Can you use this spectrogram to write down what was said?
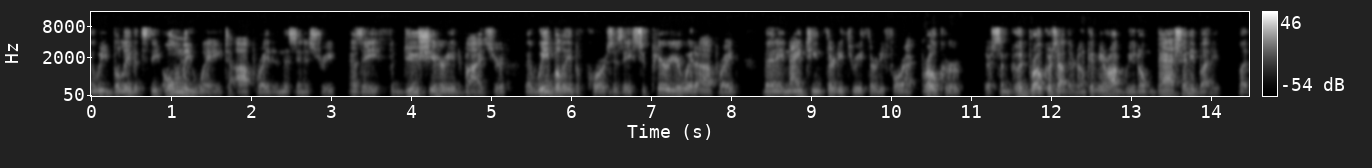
and we believe it's the only way to operate in this industry as a fiduciary advisor that we believe, of course, is a superior way to operate than a 1933-34 Act broker. There's some good brokers out there. Don't get me wrong. We don't bash anybody, but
